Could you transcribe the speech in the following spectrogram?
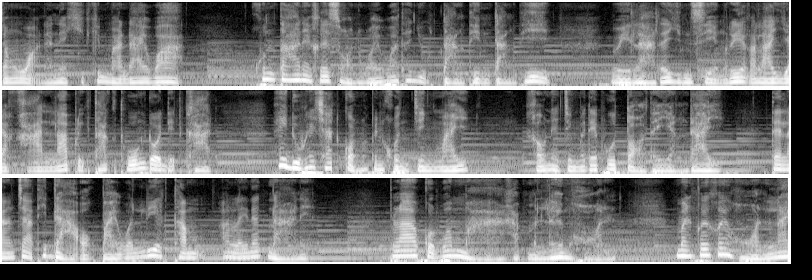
จังหวะนั้นเนี่ยคิดขึ้นมาได้ว่า คุณตาเนี่ยเคยสอนไว้ว่าถ้าอยู่ต่างถิ่นต่างที่ เวลาได้ยินเสียงเรียกอะไรอย่าขานรับหรือทักท้วงโดยเด็ดขาด ให้ดูให้ชัดก่อนว่าเป็นคนจริงไหม เขาเนี่ยจึงไม่ได้พูดต่อแต่อย่างใด แต่หลังจากที่ด่าออกไปว่าเรียกทำอะไรนักหนาเนี่ย ปรากฏว่าหมาครับมันเริ่มหอน มันค่อยๆ หอนไล่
